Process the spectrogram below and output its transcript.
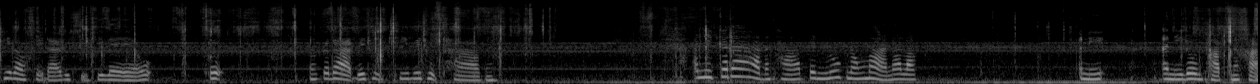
ที่เราเคยได้ไปสีที่แล้วเออเอากระดาษไม่ถูกที่ไม่ถูกทาง อันนี้กระดาษนะคะ เป็นรูปน้องหมาน่ารัก อันนี้อันนี้โดนพับนะคะ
